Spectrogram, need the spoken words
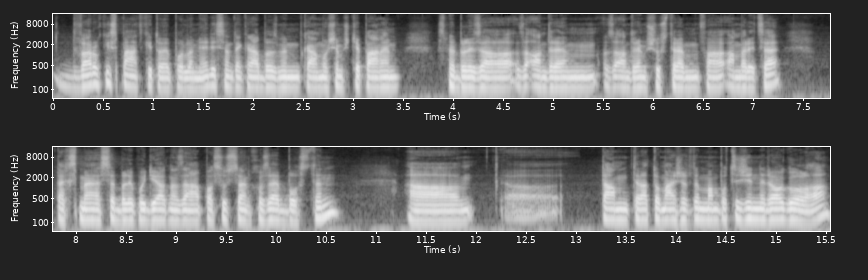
dva roky zpátky to je podle mě, když jsem tenkrát byl s mým kámošem Štěpánem, jsme byli za, za, Andrem, za Andrem Schustrem v Americe, tak jsme se byli podívat na zápasu San Jose Boston a, a tam teda Tomáš Hrtem mám pocit, že nedal góla,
